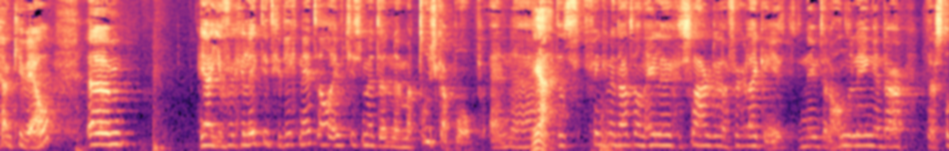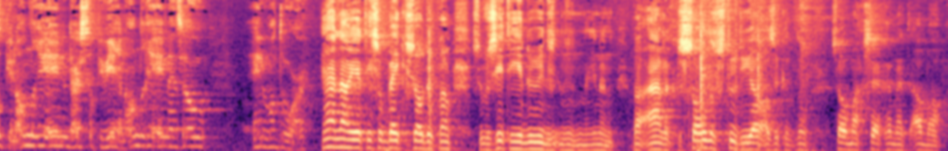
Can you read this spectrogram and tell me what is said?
Dankjewel. Ehm ja, je vergeleek dit gedicht net al eventjes met een uh, matroeska-pop. En eh, Ja. dat vind ik inderdaad wel een hele geslaagde vergelijking. Je neemt een handeling en daar, daar stop je een andere in en daar stop je weer een andere in en zo helemaal door. Ja, nou ja, het is een beetje zo dat we, we zitten hier nu in, in, in een wel aardige zolderstudio, als ik het nog zo mag zeggen, met allemaal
